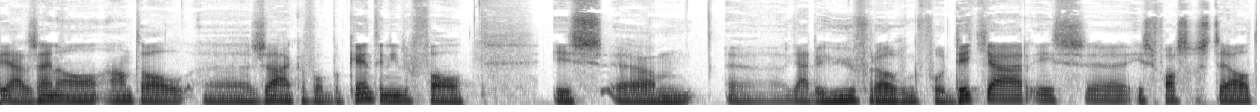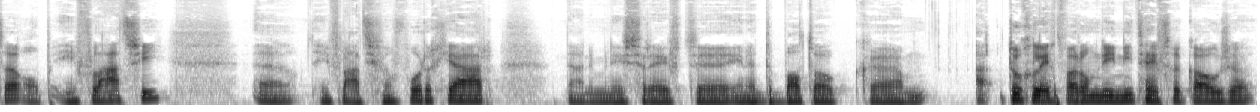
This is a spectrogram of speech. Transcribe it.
ja, er zijn al een aantal zaken voor bekend. In ieder geval is um, ja, de huurverhoging voor dit jaar is, is vastgesteld op inflatie. Uh, de inflatie van vorig jaar. Nou, de minister heeft uh, in het debat ook uh, toegelicht waarom hij niet heeft gekozen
